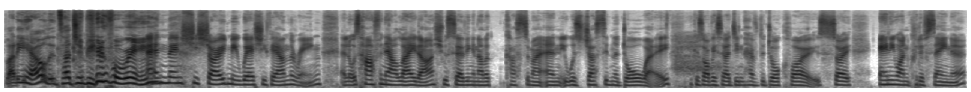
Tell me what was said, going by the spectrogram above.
bloody hell, it's such a beautiful ring. And then she showed me where she found the ring, and it was half an hour later. She was serving another customer, and it was just in the doorway because obviously I didn't have the door closed, so anyone could have seen it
